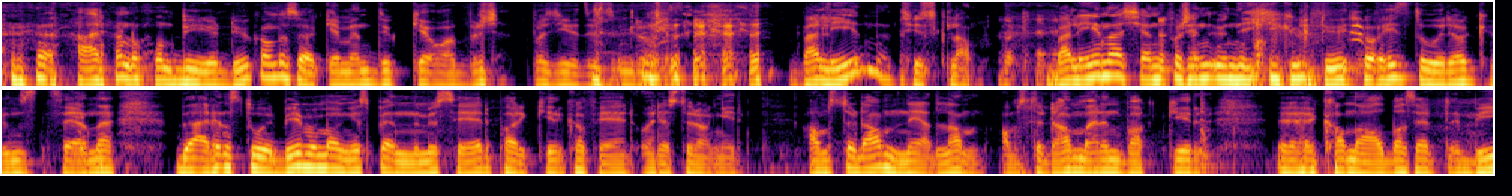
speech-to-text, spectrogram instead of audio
Her er noen byer du kan besøke med en dukke og et budsjett på 20 000 kroner. Berlin, Tyskland. Berlin er kjent for sin unike kultur og historie- og kunstscene. Det er en storby med mange spennende museer, parker, kafeer og restauranter. Amsterdam, Nederland. Amsterdam er en vakker eh, kanalbasert by,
